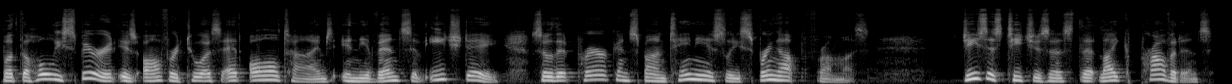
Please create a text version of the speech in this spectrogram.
But the Holy Spirit is offered to us at all times in the events of each day so that prayer can spontaneously spring up from us. Jesus teaches us that, like providence,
